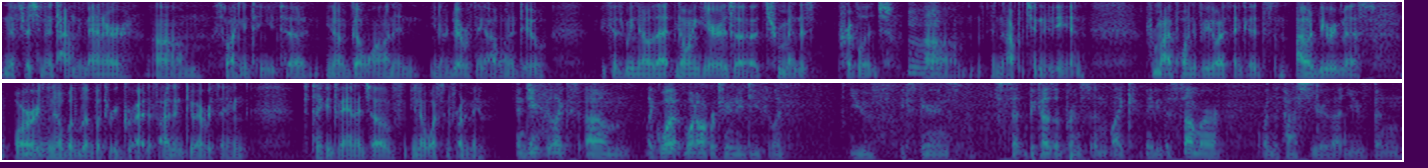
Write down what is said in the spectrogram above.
in an efficient and timely manner. Um, so I continue to you know go on and you know do everything I want to do because we know that going here is a tremendous privilege um, and opportunity. And from my point of view, I think it's I would be remiss or you know would live with regret if I didn't do everything to take advantage of you know what's in front of me. And do you feel like, um, like what what opportunity do you feel like you've experienced because of Princeton? Like maybe this summer or in the past year that you've been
